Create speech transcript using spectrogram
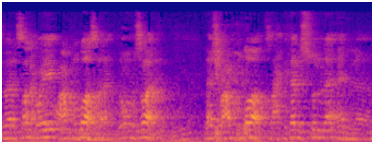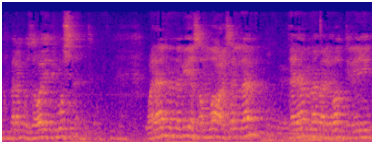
بالك صالح وإيه؟ وعبد الله صالح بن صالح ماشي وعبد الله صاحب كتاب السنة ال- خد بالك وزوائد المسند. ولأن النبي صلى الله عليه وسلم تيمم لرد الايه؟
